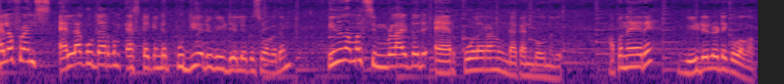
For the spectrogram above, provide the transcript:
ഹലോ ഫ്രണ്ട്സ് എല്ലാ കൂട്ടുകാർക്കും എസ്ടെക്കിന്റെ പുതിയൊരു വീഡിയോയിലേക്ക് സ്വാഗതം. ഇന്ന് നമ്മൾ സിമ്പിളായിട്ട് ഒരു എയർ കൂളറാണ് ഉണ്ടാക്കാൻ പോകുന്നത്. അപ്പോൾ നേരെ വീഡിയോയിലോട്ടേക്ക് പോകാം.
